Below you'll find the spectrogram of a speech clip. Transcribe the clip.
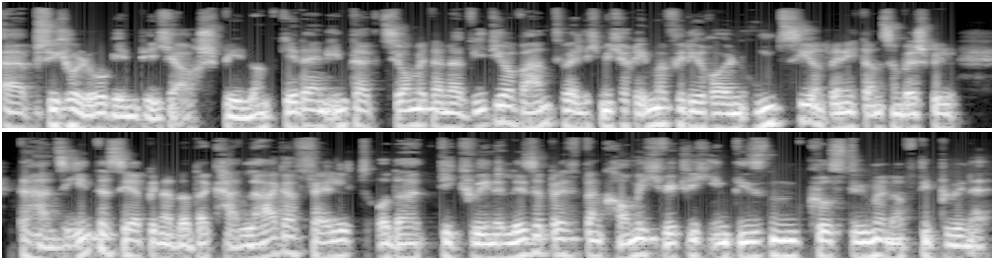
äh, Psychologin, die ich auch spiele und gehe da in Interaktion mit einer Videowand, weil ich mich auch immer für die Rollen umziehe und wenn ich dann zum Beispiel der Hansi Hinterseher bin oder der Karl Lagerfeld oder die Queen Elizabeth, dann komme ich wirklich in diesen Kostümen auf die Bühne.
